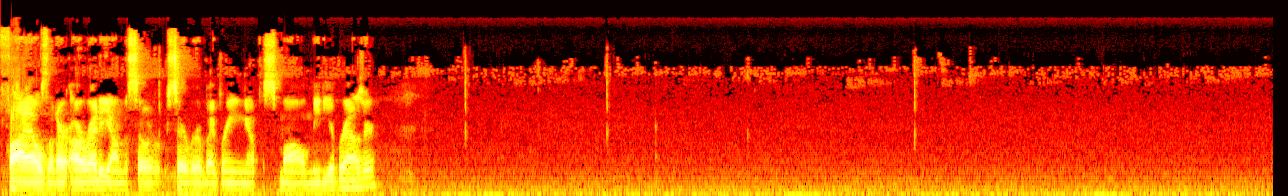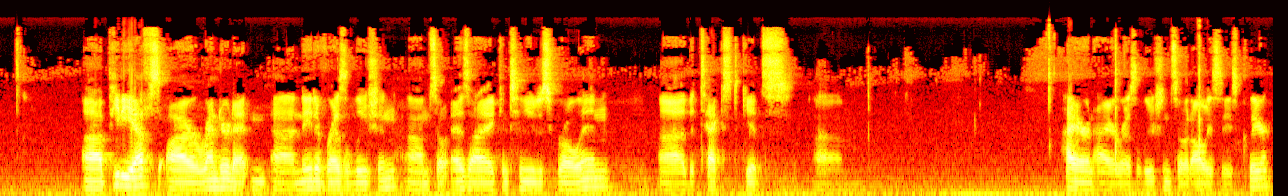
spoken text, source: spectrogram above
files that are already on the server by bringing up a small media browser. Uh, PDFs are rendered at uh, native resolution, um, so as I continue to scroll in, uh, the text gets um, higher and higher resolution, so it always stays clear.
